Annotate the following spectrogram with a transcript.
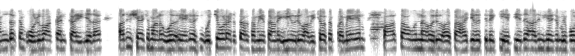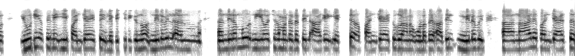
സംഘർഷം ഒഴിവാക്കാൻ കഴിഞ്ഞത്. അതിനുശേഷമാണ് ഏകദേശം ഉച്ചയോടടുത്ത സമയത്താണ് ഈ ഒരു അവിശ്വാസ പ്രമേയം പാസ്സാവുന്ന ഒരു സാഹചര്യത്തിലേക്ക് എത്തിയത്. അതിനുശേഷം ഇപ്പോൾ യു ഡി എഫിന് ഈ പഞ്ചായത്ത് ലഭിച്ചിരിക്കുന്നു. നിലവിൽ നിലമ്പൂർ നിയോജക മണ്ഡലത്തിൽ ആകെ എട്ട് പഞ്ചായത്തുകളാണ് ഉള്ളത്. അതിൽ നിലവിൽ നാല് പഞ്ചായത്ത്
